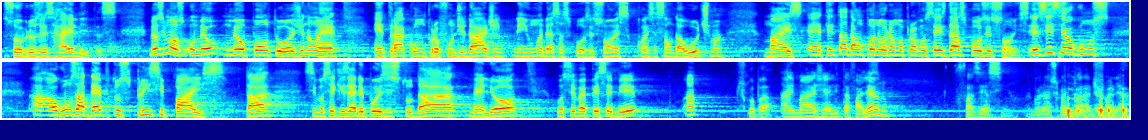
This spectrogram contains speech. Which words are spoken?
sobre os israelitas. Meus irmãos, o meu, o meu ponto hoje não é entrar com profundidade em nenhuma dessas posições, com exceção da última, mas é tentar dar um panorama para vocês das posições. Existem alguns, alguns adeptos principais, tá? Se você quiser depois estudar melhor, você vai perceber. Ah, desculpa, a imagem ali está falhando? Vou fazer assim. Agora acho que vai parar de falhar.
